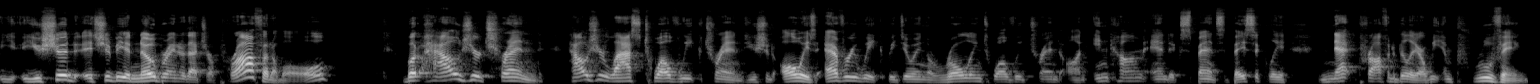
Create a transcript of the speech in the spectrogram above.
you should, it should be a no brainer that you're profitable. But how's your trend? How's your last 12 week trend? You should always, every week, be doing a rolling 12 week trend on income and expense, basically net profitability. Are we improving?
